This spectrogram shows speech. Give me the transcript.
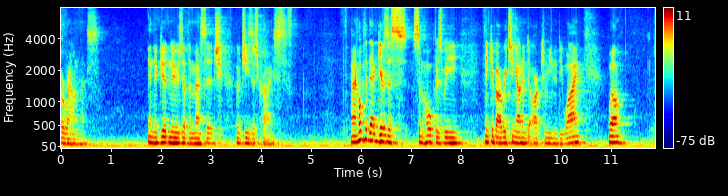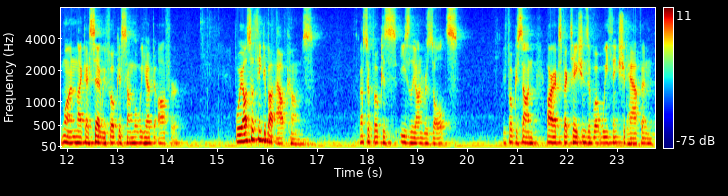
around us in the good news of the message of Jesus Christ. And I hope that that gives us some hope as we think about reaching out into our community. Why? Well, one, like I said, we focus on what we have to offer. But we also think about outcomes. We also focus easily on results. We focus on our expectations of what we think should happen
